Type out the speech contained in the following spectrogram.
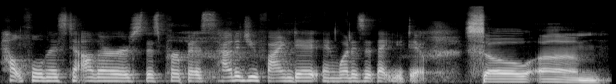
helpfulness to others this purpose? How did you find it and what is it that you do? So um,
